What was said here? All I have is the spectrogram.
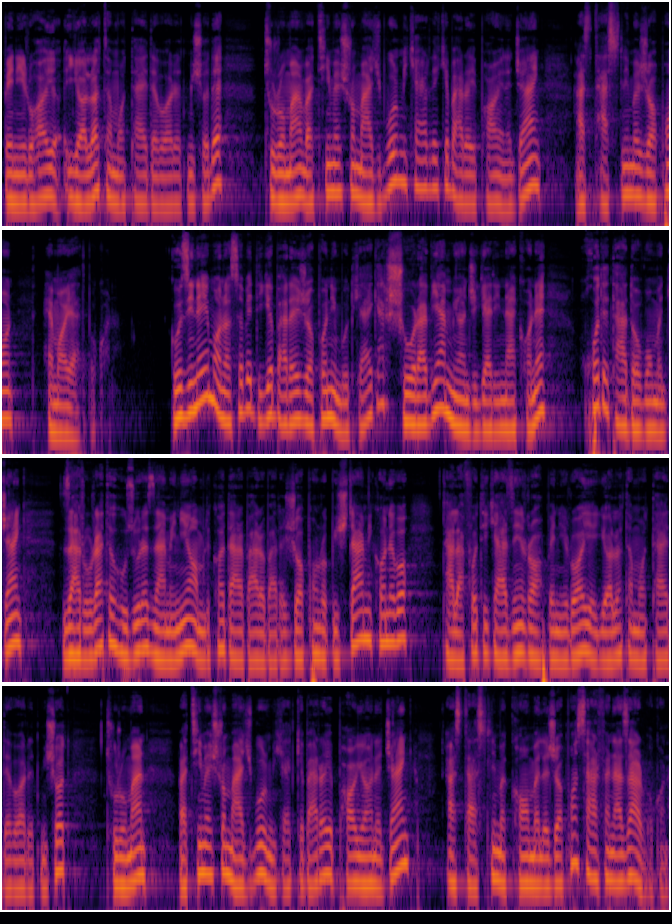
به نیروهای ایالات متحده وارد می‌شده ترومن و تیمش رو مجبور می‌کرده که برای پایان جنگ از تسلیم ژاپن حمایت بکنه. گزینه مناسب دیگه برای ژاپن این بود که اگر شوروی هم میانجیگری نکنه خود تداوم جنگ ضرورت حضور زمینی آمریکا در برابر ژاپن رو بیشتر می‌کنه و تلفاتی که از این راه به نیروهای ایالات متحده وارد می‌شد ترومن و تیمش رو مجبور می‌کرد که برای پایان جنگ از تسلیم کامل ژاپن صرف نظر بکنه.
